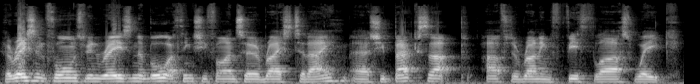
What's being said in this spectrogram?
her recent form's been reasonable. I think she finds her race today. Uh, she backs up after running fifth last week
